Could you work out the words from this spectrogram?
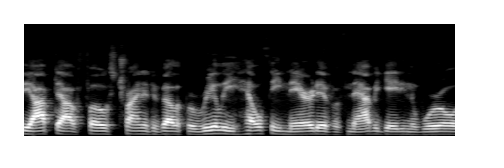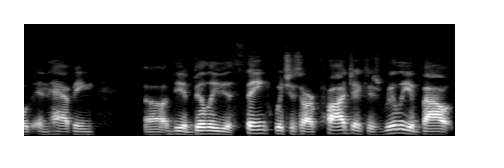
the opt out folks trying to develop a really healthy narrative of navigating the world and having uh, the ability to think, which is our project, is really about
